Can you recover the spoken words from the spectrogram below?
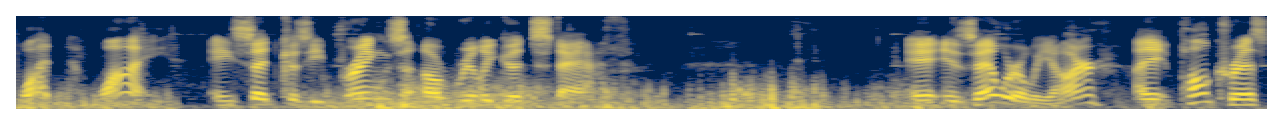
What? Why? And he said, Because he brings a really good staff. Is that where we are? I, Paul Chryst,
